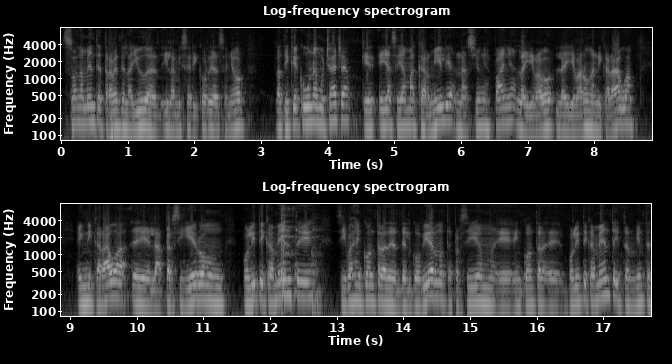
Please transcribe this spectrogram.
Solamente a través de la ayuda y la misericordia del Señor. Platiqué con una muchacha que ella se llama Carmilia, nació en España, la, la llevaron a Nicaragua en Nicaragua eh, la persiguieron políticamente, si vas en contra del, gobierno, te persiguen eh, en contra eh, políticamente y también te,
